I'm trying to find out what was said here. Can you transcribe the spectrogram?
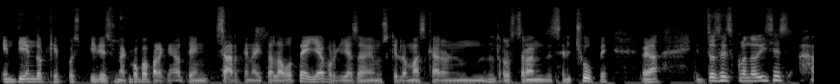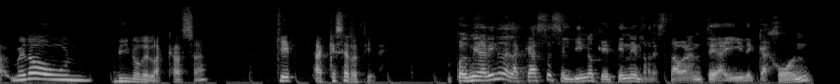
Entiendo que pues pides una copa para que no te ensarten ahí toda la botella, porque ya sabemos que lo más caro en un restaurante es el chupe, ¿verdad? Entonces, cuando dices, ah, me da un vino de la casa, ¿qué, ¿a qué se refiere? Pues mira, vino de la casa es el vino que tiene el restaurante ahí de cajón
